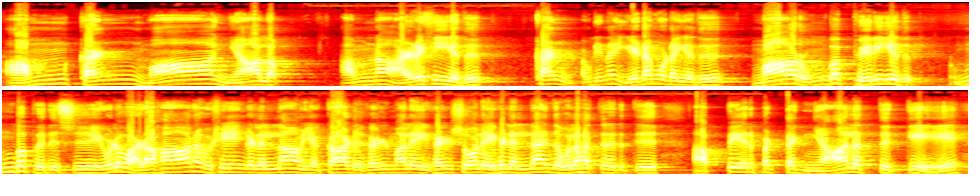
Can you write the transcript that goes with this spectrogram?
அம் கண் மா ஞாலம். அம்னா அழகியது. கண் அப்படின்னா இடமுடையது. மா ரொம்ப பெரியது. ரொம்ப பெருசு. எவ்வளவு அழகான விஷயங்கள் எல்லாம் காடுகள் மலைகள் சோலைகள் எல்லாம் இந்த உலகத்தில் இருக்கு. அப்பேற்பட்ட ஞாலத்துக்கே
